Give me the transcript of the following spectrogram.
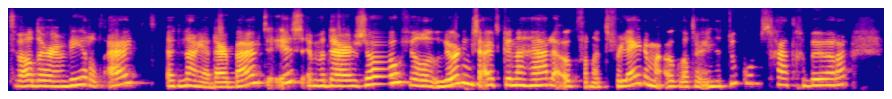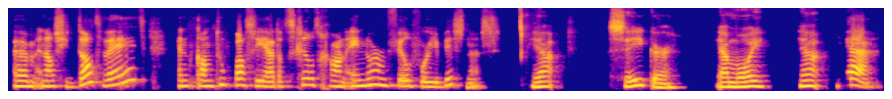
terwijl er een wereld uit, nou ja, daarbuiten is en we daar zoveel learnings uit kunnen halen, ook van het verleden, maar ook wat er in de toekomst gaat gebeuren. Um, en als je dat weet en kan toepassen, ja, dat scheelt gewoon enorm veel voor je business. Ja, zeker. Ja, mooi. Ja. Ja.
